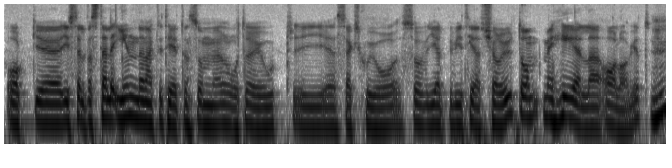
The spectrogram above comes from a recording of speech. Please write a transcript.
Och eh, istället för att ställa in den aktiviteten som Rotary har gjort i 6-7 år så hjälper vi till att köra ut dem med hela A-laget. Mm.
